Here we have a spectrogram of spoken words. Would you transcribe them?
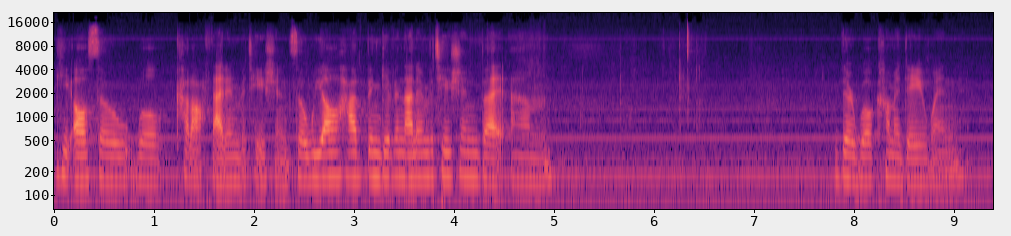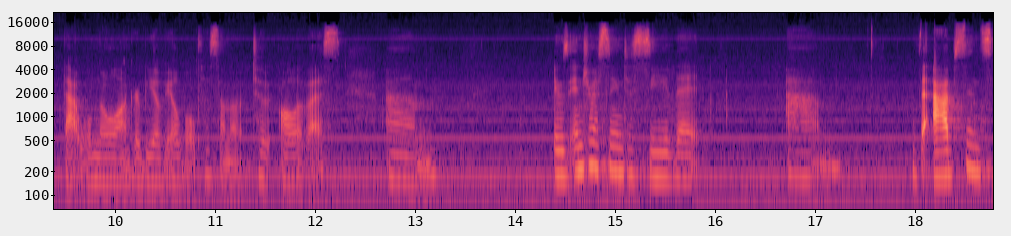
He also will cut off that invitation. So we all have been given that invitation, but um, there will come a day when that will no longer be available to some of, to all of us. Um, it was interesting to see that um, the absence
